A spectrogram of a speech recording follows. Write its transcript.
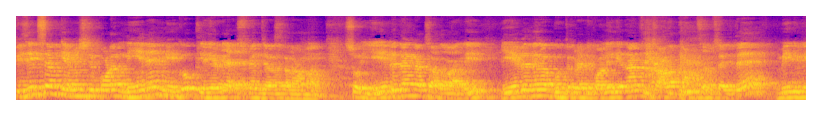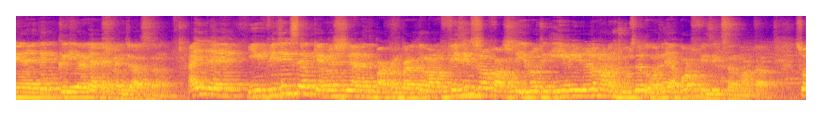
ఫిజిక్స్ అండ్ కెమిస్ట్రీ కూడా నేనే మీకు క్లియర్గా ఎక్స్ప్లెయిన్ చేస్తానమ్మా సో ఏ విధంగా చదవాలి ఏ విధంగా గుర్తుపెట్టుకోవాలి ఇలాంటి చాలా కాన్సెప్ట్స్ అయితే మీకు నేనైతే క్లియర్గా ఎక్స్ప్లెయిన్ చేస్తాను. అయితే ఈ ఫిజిక్స్ అండ్ కెమిస్ట్రీ అనేది పక్కన పెడితే మనం ఫిజిక్స్లో ఫస్ట్ ఈ రోజు ఈ వీడియోలో మనం చూసేది ఓన్లీ అబౌట్ ఫిజిక్స్ అనమాట సో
